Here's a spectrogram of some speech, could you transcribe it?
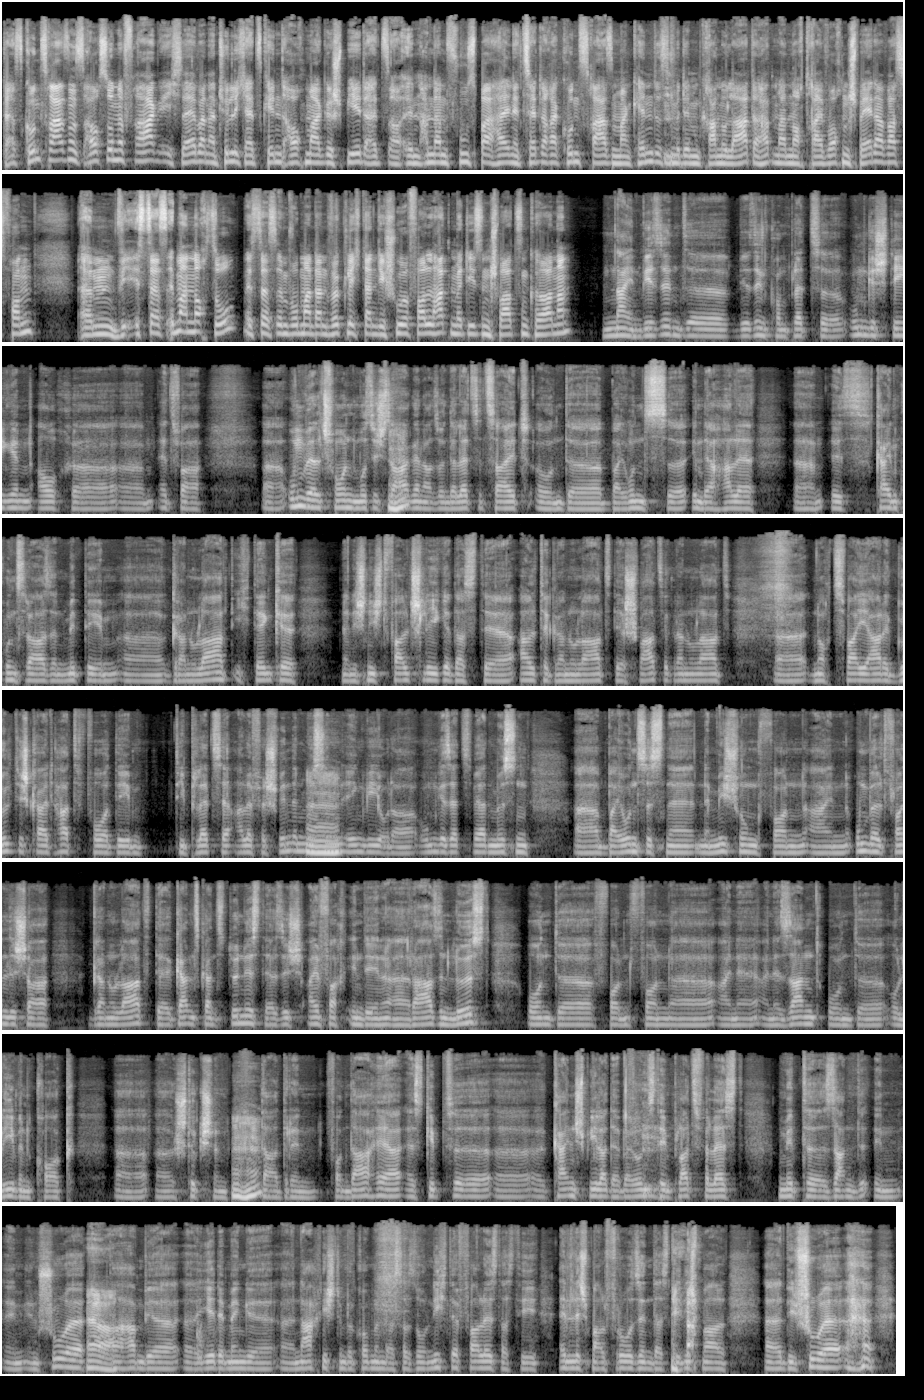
Das Kunstrasen ist auch so eine Frage. Ich selber natürlich als Kind auch mal gespielt, als in anderen Fußballhallen etc. Kunstrasen, man kennt es mit dem Granulat, da hat man noch drei Wochen später was von. Ähm, wie ist das immer noch so? Ist das, wo man dann wirklich dann die Schuhe voll hat mit diesen schwarzen Körnern? Nein, wir sind, äh, wir sind komplett äh, umgestiegen, auch äh, äh etwa äh, umweltschonend, muss ich mhm. sagen. Mhm. Also in der letzten Zeit und äh, bei uns äh, in der Halle äh, ist kein Kunstrasen mit dem äh, Granulat. Ich denke, wenn ich nicht falsch liege, dass der alte Granulat, der schwarze Granulat, äh, noch zwei Jahre Gültigkeit hat, vor dem die Plätze alle verschwinden müssen mhm. irgendwie oder umgesetzt werden müssen. bei uns ist eine, eine Mischung von ein umweltfreundlicher Granulat, der ganz, ganz dünn ist, der sich einfach in den äh, Rasen löst und äh, von, von äh, eine, eine Sand- und äh, Olivenkork äh, äh, Stückchen mhm. da drin. Von daher, es gibt äh, keinen Spieler, der bei uns den Platz verlässt mit Sand in, in, in Schuhe. Ja. Da haben wir jede Menge Nachrichten bekommen, dass das so nicht der Fall ist, dass die endlich mal froh sind, dass die ja. nicht mal die Schuhe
